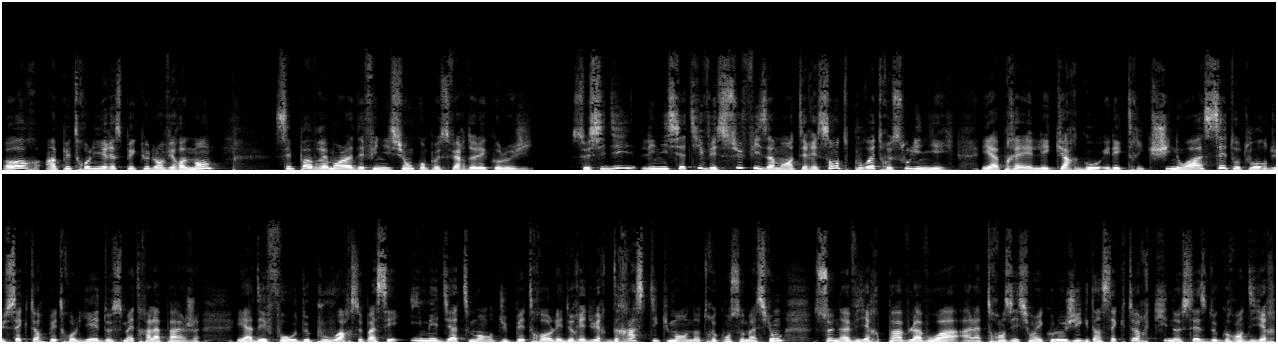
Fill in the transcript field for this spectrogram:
Or, un pétrolier respectueux de l'environnement, c'est pas vraiment la définition qu'on peut se faire de l'écologie. Ceci dit, l'initiative est suffisamment intéressante pour être soulignée, et après les cargos électriques chinois, c'est au tour du secteur pétrolier de se mettre à la page. Et à défaut de pouvoir se passer immédiatement du pétrole et de réduire drastiquement notre consommation, ce navire pave la voie à la transition écologique d'un secteur qui ne cesse de grandir,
